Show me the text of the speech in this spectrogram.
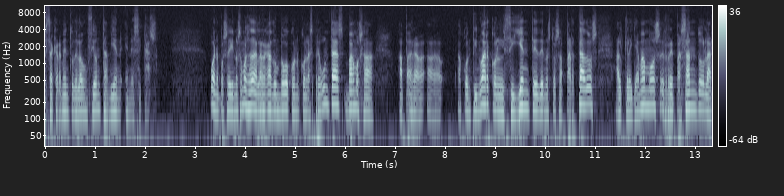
sacramento de la unción también en ese caso. Bueno, pues ahí nos hemos alargado un poco con, las preguntas. Vamos a, a continuar con el siguiente de nuestros apartados, al que le llamamos repasando las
